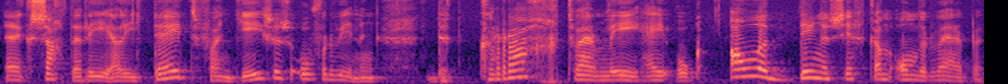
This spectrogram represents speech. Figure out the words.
en ik zag de realiteit van Jezus' overwinning, de kracht waarmee hij ook alle dingen zich kan onderwerpen,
